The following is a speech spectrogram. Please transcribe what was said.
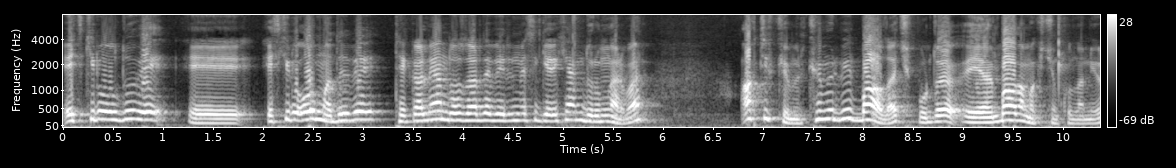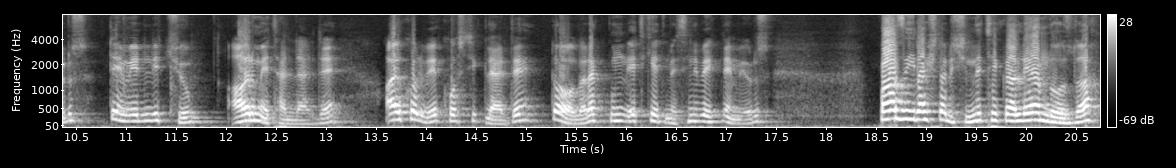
etkili olduğu ve e, etkili olmadığı ve tekrarlayan dozlarda verilmesi gereken durumlar var. Aktif kömür. Kömür bir bağlaç. Burada e, yani bağlamak için kullanıyoruz. Demir, lityum, ağır metallerde, alkol ve kostiklerde doğal olarak bunun etki etmesini beklemiyoruz. Bazı ilaçlar için de tekrarlayan dozda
